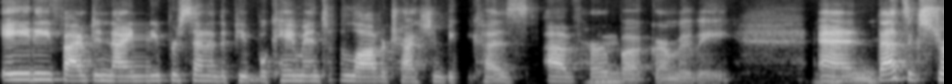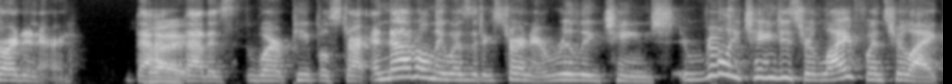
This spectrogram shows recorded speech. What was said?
85 to 90% of the people came into law of attraction because of her right. book or movie. And right. that's extraordinary that right. that is where people start and not only was it extraordinary it really changed it really changes your life once you're like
